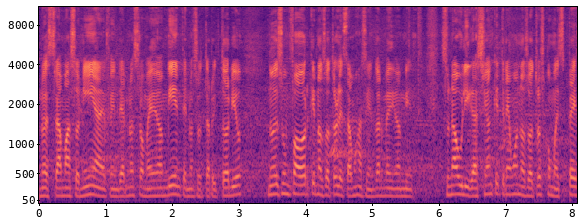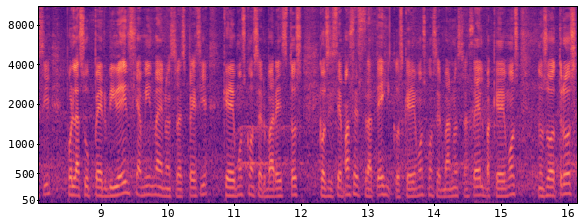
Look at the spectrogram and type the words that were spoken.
nuestra Amazonía, defender nuestro medio ambiente, nuestro territorio, no es un favor que nosotros le estamos haciendo al medio ambiente. Es una obligación que tenemos nosotros como especie, por la supervivencia misma de nuestra especie, que debemos conservar estos ecosistemas estratégicos, que debemos conservar nuestra selva, que debemos nosotros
